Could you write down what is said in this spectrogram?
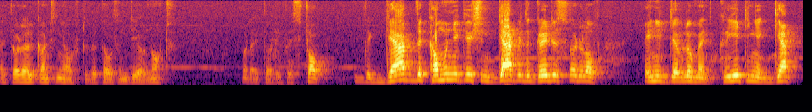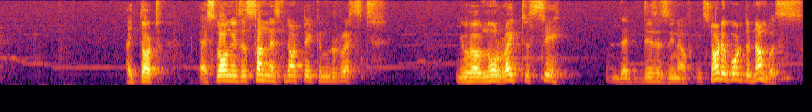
I thought I'll continue after the thousand day or not. But I thought if I stop, the gap, the communication gap is the greatest hurdle of any development, creating a gap. I thought as long as the sun has not taken rest, you have no right to say that this is enough. It's not about the numbers.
